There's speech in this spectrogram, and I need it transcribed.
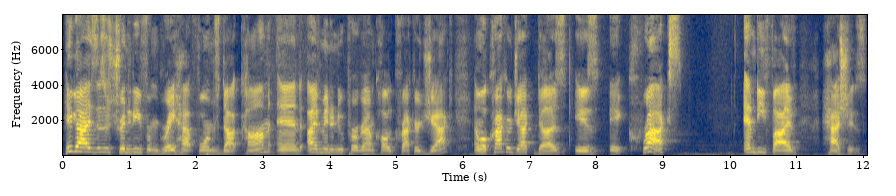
Hey guys, this is Trinity from GreyHatForms.com, and I've made a new program called Crackerjack. And what Crackerjack does is it cracks MD5 hashes.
